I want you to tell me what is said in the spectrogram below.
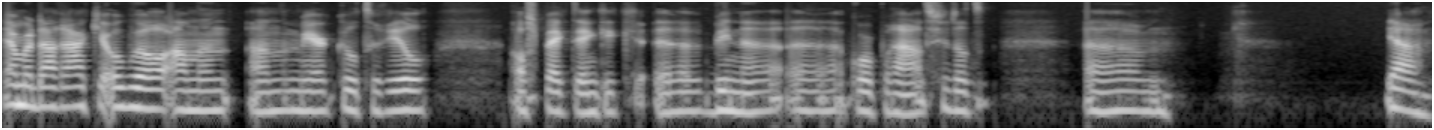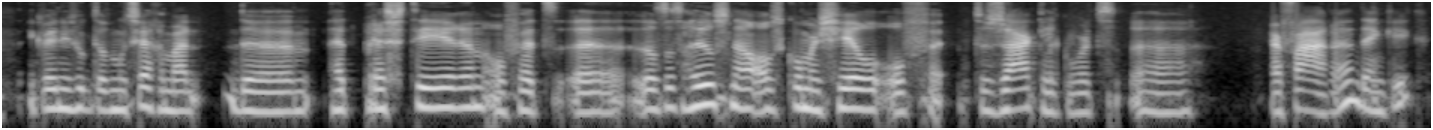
Ja, maar daar raak je ook wel aan een, aan een meer cultureel aspect, denk ik, eh, binnen eh corporatie. Dat, ehm, ja, ik weet niet hoe ik dat moet zeggen, maar de, het presteren of het, eh, dat het heel snel als commercieel of te zakelijk wordt ervaren, denk ik.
